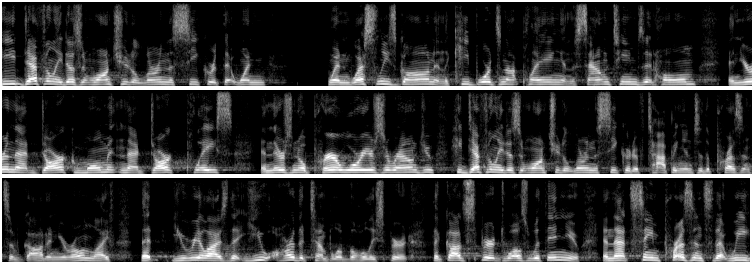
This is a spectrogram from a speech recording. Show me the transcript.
He definitely doesn't want you to learn the secret that when when Wesley's gone and the keyboard's not playing and the sound team's at home and you're in that dark moment, in that dark place, and there's no prayer warriors around you, he definitely doesn't want you to learn the secret of tapping into the presence of God in your own life. That you realize that you are the temple of the Holy Spirit, that God's Spirit dwells within you. And that same presence that we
